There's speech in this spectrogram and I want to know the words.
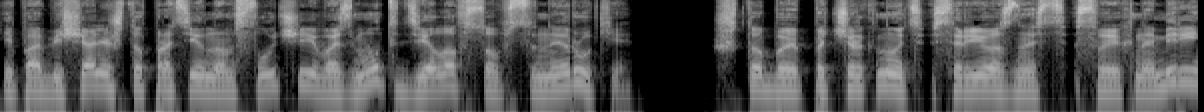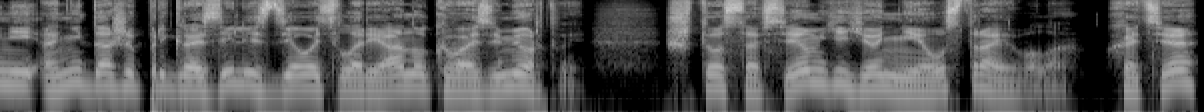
и пообещали, что в противном случае возьмут дело в собственные руки. Чтобы подчеркнуть серьезность своих намерений, они даже пригрозили сделать Лариану квази-мертвой, что совсем ее не устраивало. Хотя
